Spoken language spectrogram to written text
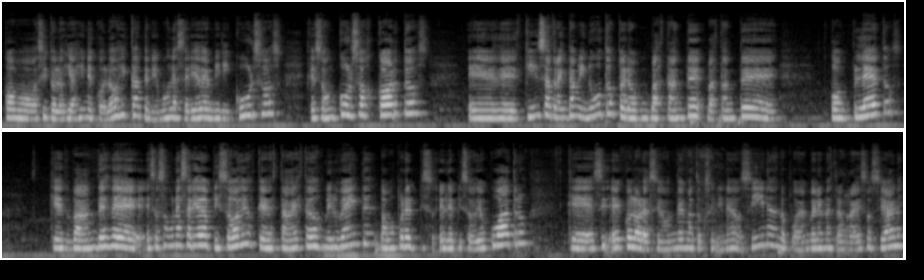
como citología ginecológica, tenemos la serie de mini cursos, que son cursos cortos eh, de 15 a 30 minutos, pero bastante, bastante completos, que van desde, esas son una serie de episodios que están este 2020, vamos por el, el episodio 4, que es eh, coloración de matoxilina de docina, lo pueden ver en nuestras redes sociales.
